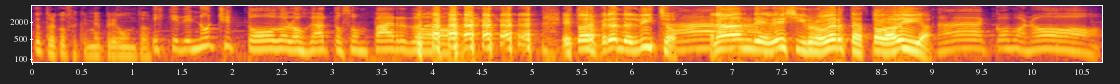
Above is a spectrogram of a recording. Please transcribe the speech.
Es otra cosa que me pregunto. Es que de noche todos los gatos son pardos. Estaba esperando el dicho. Ah. Grande, Belli y Roberta todavía. ah, cómo no.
